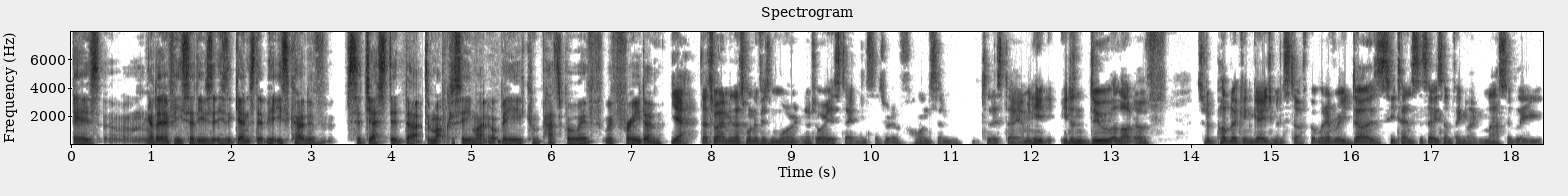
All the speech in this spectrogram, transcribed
is I don't know if he said he's he's against it, but he's kind of suggested that democracy might not be compatible with with freedom. Yeah, that's right. I mean, that's one of his more notorious statements that sort of haunts him to this day. I mean, he he doesn't do a lot of sort of public engagement stuff, but whenever he does, he tends to say something like massively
